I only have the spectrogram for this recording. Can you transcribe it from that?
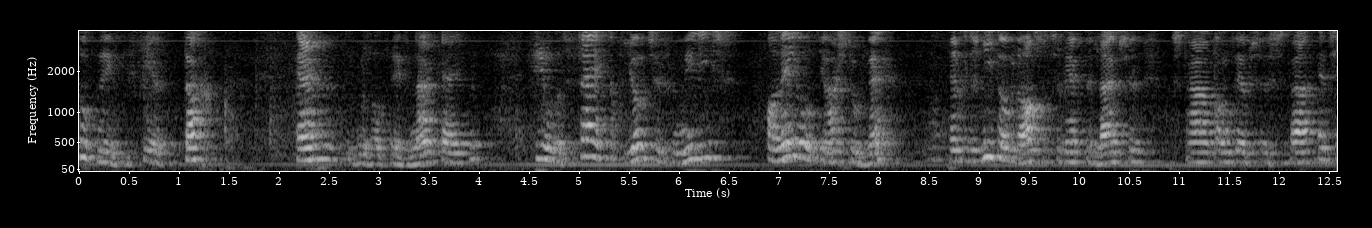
tot 1940 en, ik moet altijd even nakijken, 450 Joodse families alleen op die Harsthoekweg. Dan heb ik dus niet over de Hasseltseweg, de Luikse straat, Antwerpse straat, etc.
